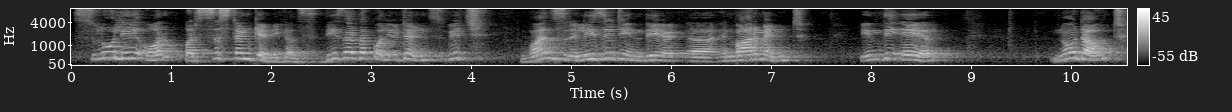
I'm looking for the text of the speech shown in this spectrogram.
slowly or persistent chemicals. These are the pollutants which once released in the uh, environment, in the air, no doubt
